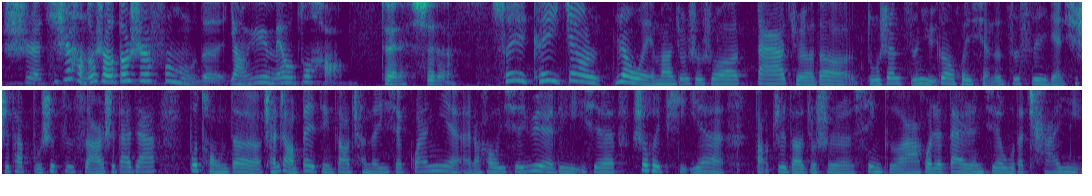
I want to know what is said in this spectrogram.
是，其实很多时候都是父母的养育没有做好。对，是的。所以可以这样认为吗？就是说，大家觉得独生子女更会显得自私一点，其实他不是自私，而是大家不同的成长背景造成的一些观念，然后一些阅历、一些社会体验导致的，就是性格啊或者待人接物的差异。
